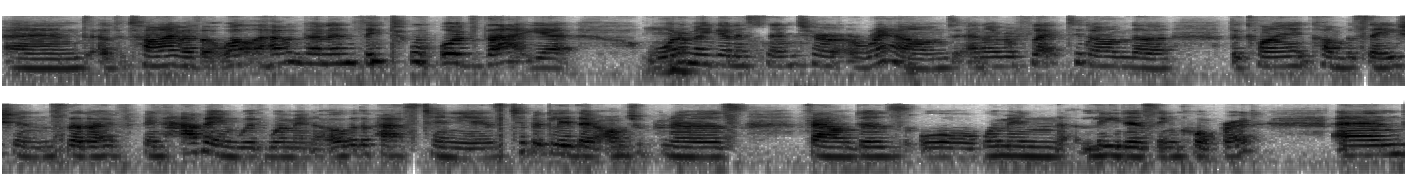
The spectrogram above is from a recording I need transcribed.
And at the time, I thought, well, I haven't done anything towards that yet. What am I going to center around? And I reflected on the, the client conversations that I've been having with women over the past 10 years. Typically, they're entrepreneurs, founders, or women leaders in corporate. And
